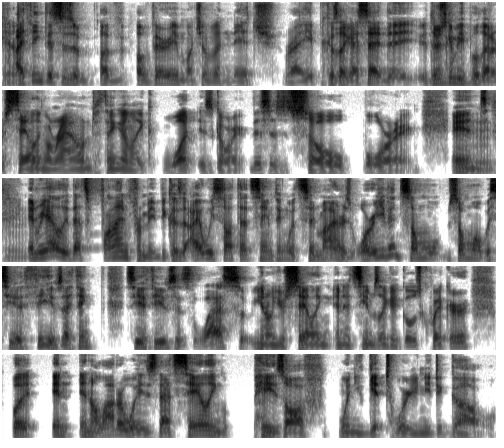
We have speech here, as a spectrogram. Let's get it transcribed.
You know. I think this is a, a, a very much of a niche, right? Because like I said, the, there's gonna be people that are sailing around thinking like, "What is going? This is so boring." And mm-hmm. in reality, that's fine for me because I always thought that same thing with Sid Meier's, or even some somewhat with Sea of Thieves. I think Sea of Thieves is less. You know, you're sailing and it seems like it goes quicker, but in in a lot of ways, that sailing pays off when you get to where you need to go.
